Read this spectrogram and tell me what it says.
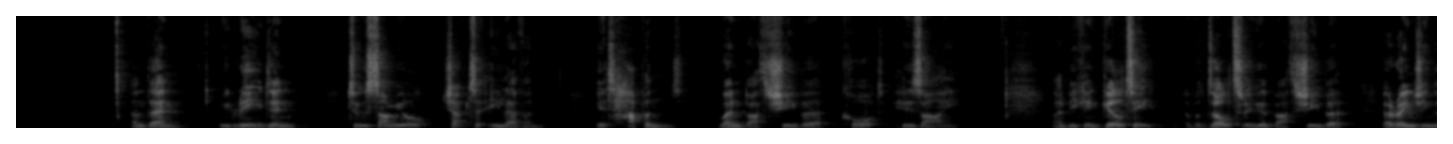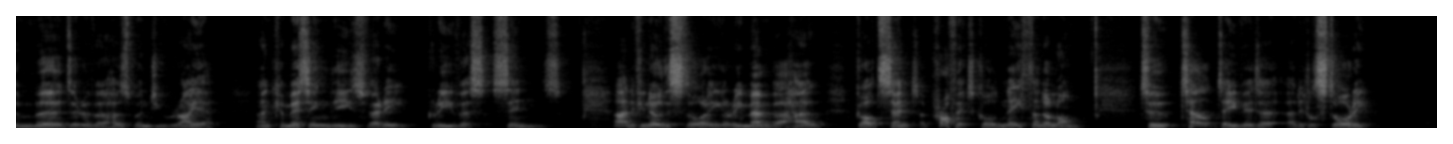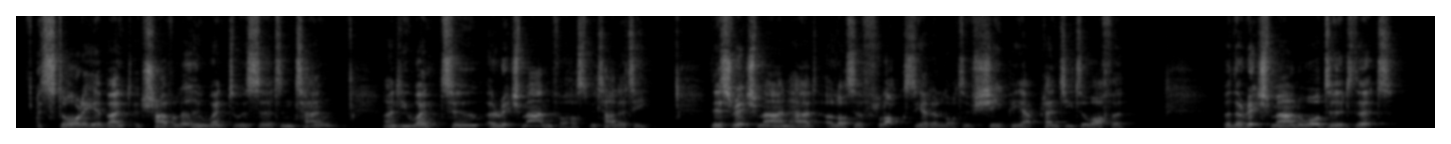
And then we read in 2 Samuel chapter 11 it happened when Bathsheba caught his eye and became guilty of adultery with Bathsheba, arranging the murder of her husband Uriah and committing these very grievous sins. And if you know the story, you'll remember how God sent a prophet called Nathan along to tell David a, a little story a story about a traveller who went to a certain town and he went to a rich man for hospitality. This rich man had a lot of flocks, he had a lot of sheep, he had plenty to offer. But the rich man ordered that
